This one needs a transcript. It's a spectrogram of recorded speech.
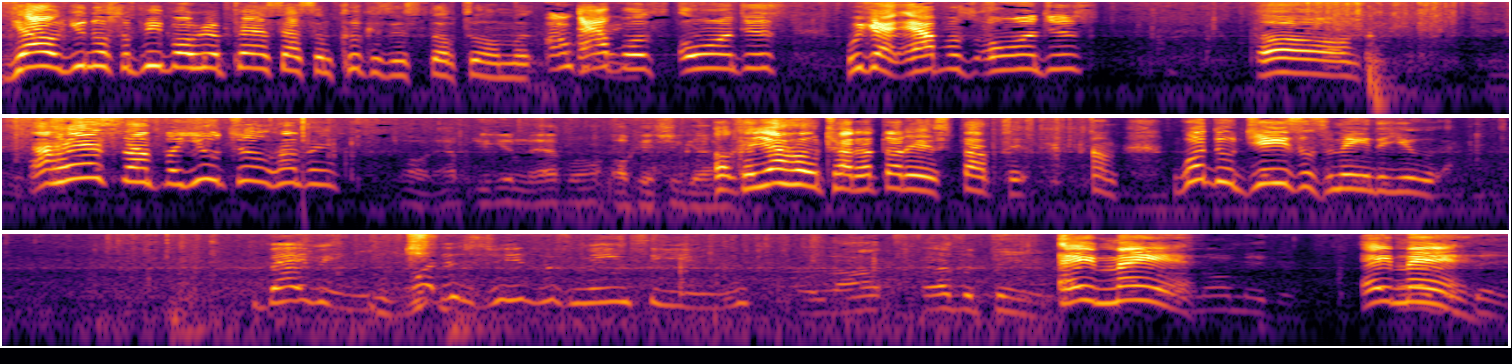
y'all, you know, some people out here pass out some cookies and stuff to them. Okay. Apples, oranges. We got apples, oranges. Uh, I had some for you too, Humphrey. Oh, the apple- you give him the apple? Okay, she got it. Okay, y'all hold tight. I thought they had stopped it. Um, what do Jesus mean to you? Baby, what does Jesus mean to you? A lot, everything. Amen. No. Amen. Everything.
